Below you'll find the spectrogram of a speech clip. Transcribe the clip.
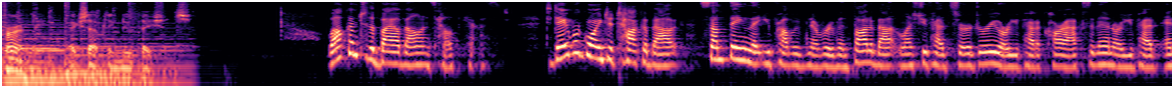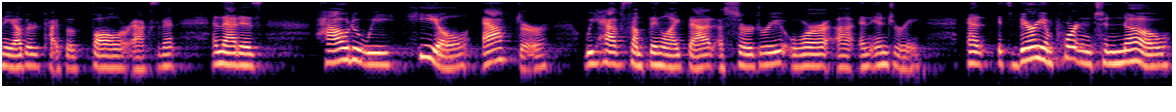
currently accepting new patients. Welcome to the BioBalance Healthcast. Today we're going to talk about something that you probably have never even thought about unless you've had surgery or you've had a car accident or you've had any other type of fall or accident. And that is, how do we heal after we have something like that, a surgery or uh, an injury? And it's very important to know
